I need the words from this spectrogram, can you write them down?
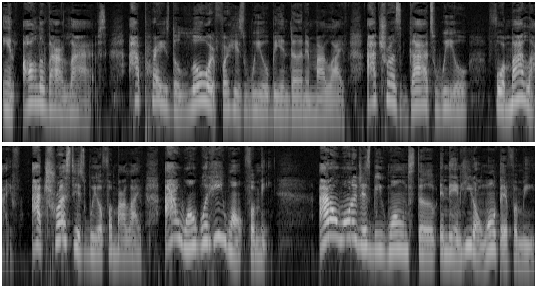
in all of our lives. I praise the Lord for his will being done in my life. I trust God's will for my life. I trust his will for my life. I want what he want for me. I don't want to just be one stuff and then he don't want that for me.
